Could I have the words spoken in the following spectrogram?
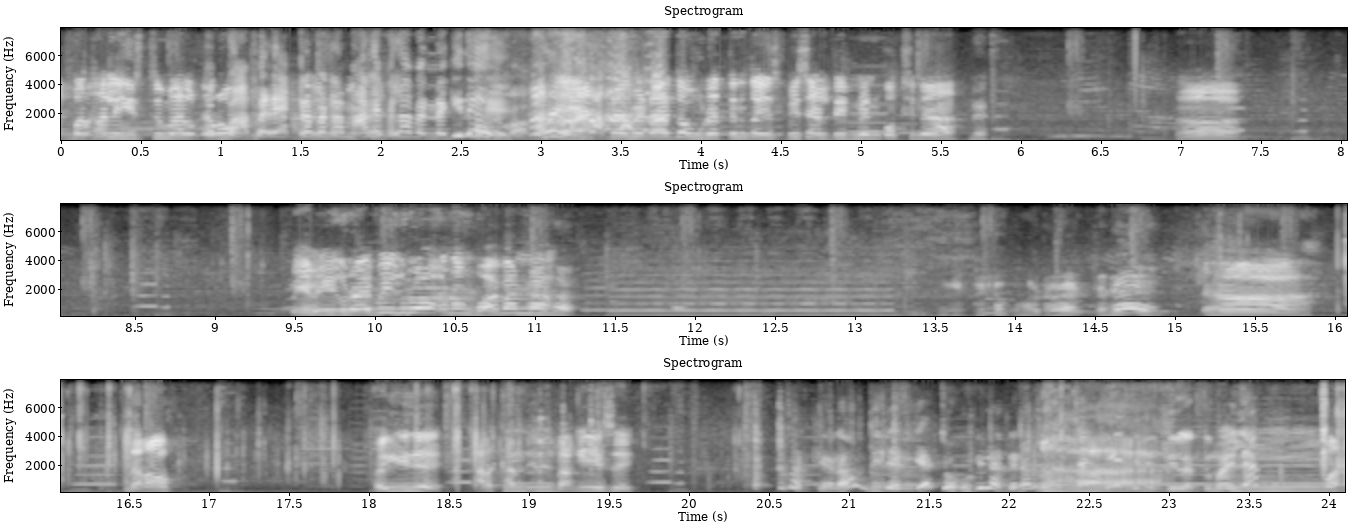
একবার খালি ইস্তেমাল করো। বাপের একটা বেটা মারে ফেলাবেন নাকি রে? আরে একটা বেটায় তো উড়াতে তো স্পেশাল ট্রিটমেন্ট করছি না। হ্যাঁ। এমনি করো এমনি করো অনেক ভয় পান না। হ্যাঁ দাঁড়াও। হয়ে গেছে আরেকখান জিনিস বাকি আছে। কেন দেন দিলেন তুমি আইলা মুয়া।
